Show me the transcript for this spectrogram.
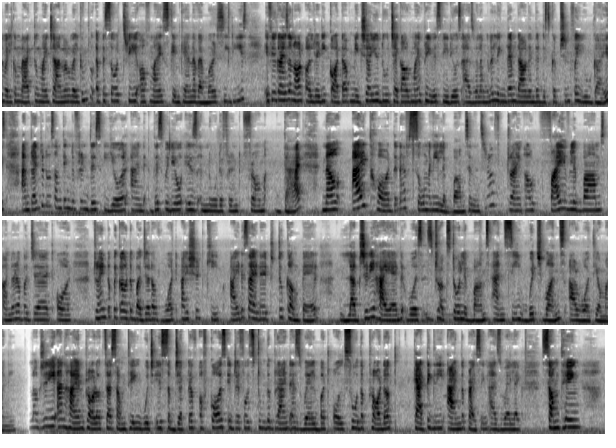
welcome back to my channel. Welcome to episode 3 of my skincare November series. If you guys are not already caught up, make sure you do check out my previous videos as well. I'm to link them down in the description for you guys. I'm trying to do something different this year and this video is no different from that. Now, I thought that I have so many lip balms and instead of trying out 5 lip balms under a budget or trying to pick out a budget of what I should keep, I decided to compare luxury high-end versus drugstore lip balms and see which ones are worth your money. Luxury and high-end products are something which is subjective. Of course, it refers to the brand as well, but also the product category and the pricing as well. Like something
